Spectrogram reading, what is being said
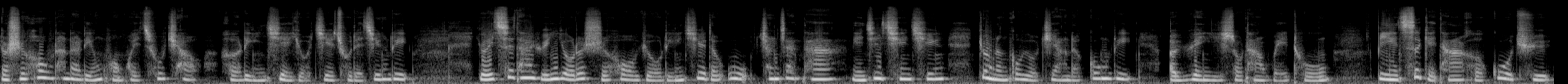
有时候他的灵魂会出窍，和灵界有接触的经历。有一次他云游的时候，有灵界的物称赞他年纪轻轻就能够有这样的功力，而愿意收他为徒，并赐给他和过去。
